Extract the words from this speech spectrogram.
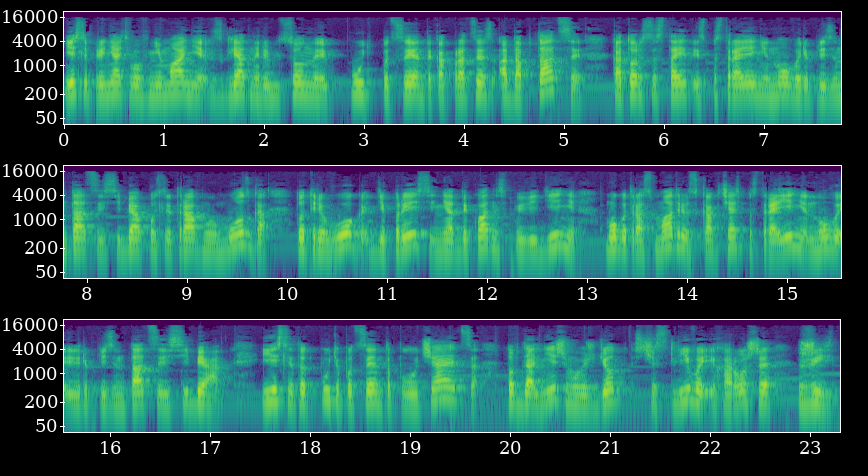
если принять во внимание взгляд на революционный путь пациента как процесс адаптации, который состоит из построения новой репрезентации себя после травмы мозга, то тревога, депрессия, неадекватность поведения могут рассматриваться как часть построения новой репрезентации себя. И если этот путь у пациента получается, то в дальнейшем его ждет счастливая и хорошая жизнь.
